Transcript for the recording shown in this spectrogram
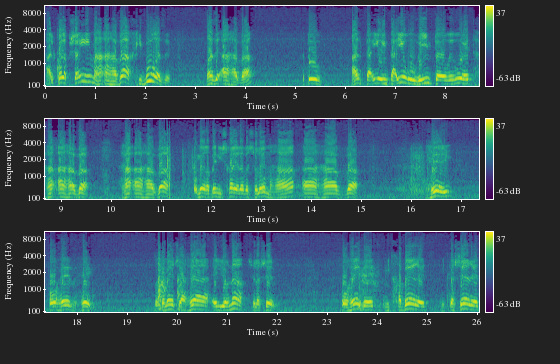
על כל הפשעים, האהבה, החיבור הזה. מה זה אהבה? כתוב, אל תאיר, אם תאירו ואם תעוררו את האהבה. האהבה, אומר הבן איש חי עליו השלום, האהבה. ה' אוהב ה'. זאת אומרת שההא העליונה של השם אוהבת, מתחברת, מתקשרת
